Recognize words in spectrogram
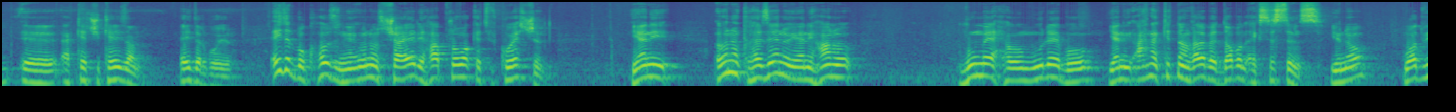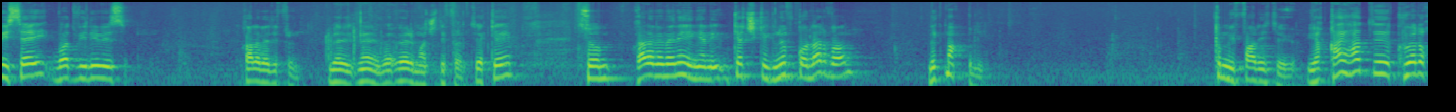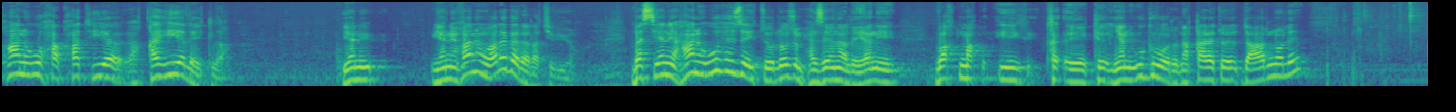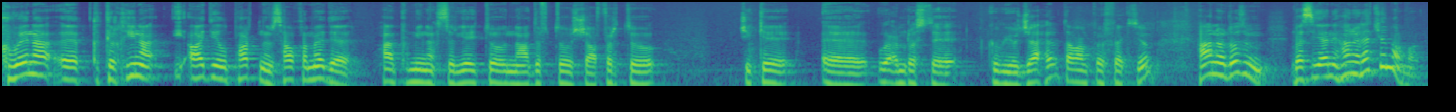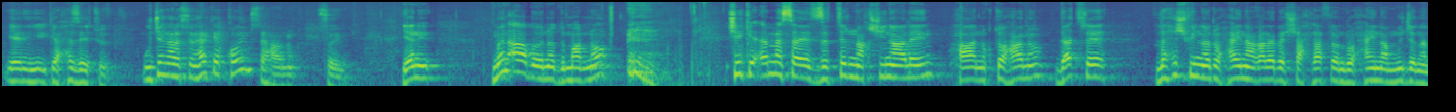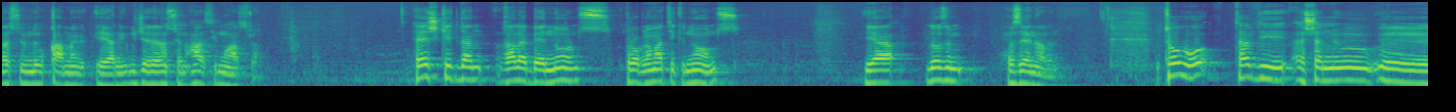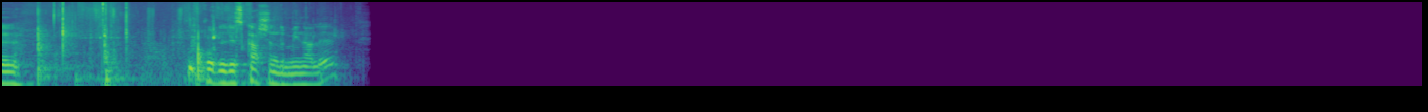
akeci keyzan eder boyu. Eder bok hozun onu şairi ha provocative question. Yani onu hazeno yani hano bu mehmule bu yani ahna kitna galiba double existence you know? What we say what we live is galiba different. Very very, very much different okay? So galiba menin yani keçik nufkolar var lik makbuli كم يفاريتو يا قاي هات كوالو خانو وحق هات هي قاي هي ليتلا. يعني يعني هانو ولا بريلاتيفيو بس يعني هانو أو هزيتو لازم حزينا لي يعني وقت ما يعني وقورو نقالتو دارنو لي كوينا كرخينا ايديال بارتنرز هاو قمدا هاك مينا سريتو نادفتو شافرتو. چيكي وعمرسته كوبيو جاهل. طبعا بيرفكتيو Hano razum, bas yani hano lak je normal. Yani ki hazetu. U generasyon herke koyum se soyum. Yani men abu no dmarno Çünkü ama sayet zıttır nakşin aleyn ha nokta hano datre lehşvina ruhayna galabe şahlaflan ruhayna mu jenerasyonda ukame yani u jenerasyon asi muasra. Heşkidlen galabe norms, problematik norms ya lazım hüzeyn alın. Tovu تبدي عشان for the discussion the minale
